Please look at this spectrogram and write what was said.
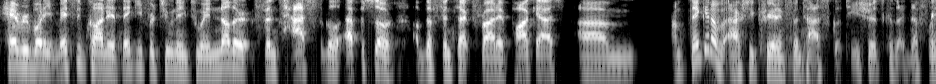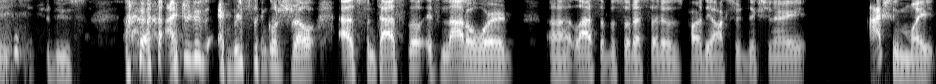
Hey everybody, Mitsup Kanye. Thank you for tuning to another fantastical episode of the FinTech Friday podcast. Um, I'm thinking of actually creating fantastical t-shirts because I definitely introduce I introduce every single show as fantastical. It's not a word. Uh, last episode I said it was part of the Oxford Dictionary. I actually might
